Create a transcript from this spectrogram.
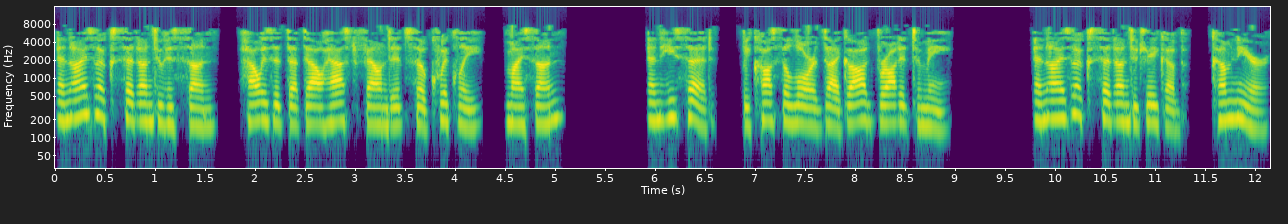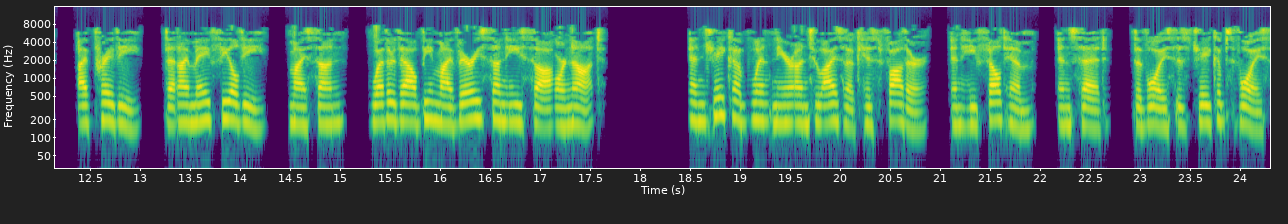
And Isaac said unto his son, how is it that thou hast found it so quickly, my son? And he said, Because the Lord thy God brought it to me. And Isaac said unto Jacob, Come near, I pray thee, that I may feel thee, my son, whether thou be my very son Esau or not. And Jacob went near unto Isaac his father, and he felt him, and said, The voice is Jacob's voice,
